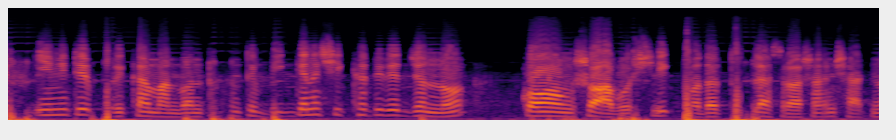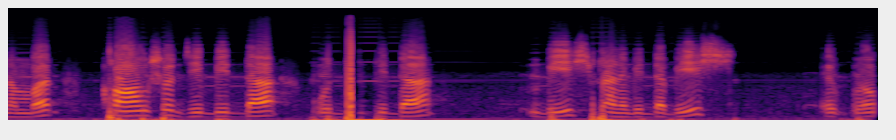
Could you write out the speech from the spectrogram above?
এফ ইউনিটের পরীক্ষার মানবন্টন হতে বিজ্ঞানের শিক্ষার্থীদের জন্য ক অংশ আবশ্যিক পদার্থ প্লাস রসায়ন ষাট নম্বর খ অংশ জীববিদ্যা, উদ্ভিদবিদ্যা বিশ প্রাণীবিদ্যা বিশ এবং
